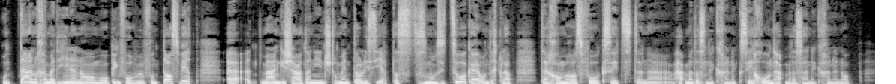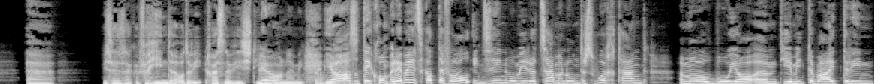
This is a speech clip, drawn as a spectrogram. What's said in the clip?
und dann kommen Mhm. hinten noch Mobbingvorwürfe und das wird äh, manchmal auch dann instrumentalisiert, das, das muss ich zugeben und ich glaube, dann kann man als Vorgesetzten, äh, hat man das nicht können sehen und hat man das auch nicht können ab, äh, wie soll ich sagen, verhindern oder wie, ich weiß nicht, wie ist die Ja. Wahrnehmung da? Ja, also da kommt mir eben jetzt gerade der Fall in den Sinn, wo wir ja zusammen untersucht haben, einmal, wo ja ähm, die Mitarbeiterin,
